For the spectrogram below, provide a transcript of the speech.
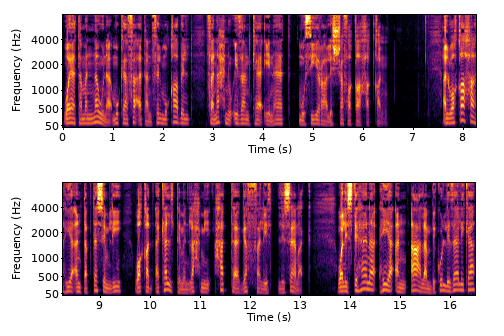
ويتمنون مكافأة في المقابل فنحن اذا كائنات مثيرة للشفقة حقا. الوقاحة هي أن تبتسم لي وقد أكلت من لحمي حتى جف لسانك. والاستهانة هي أن أعلم بكل ذلك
